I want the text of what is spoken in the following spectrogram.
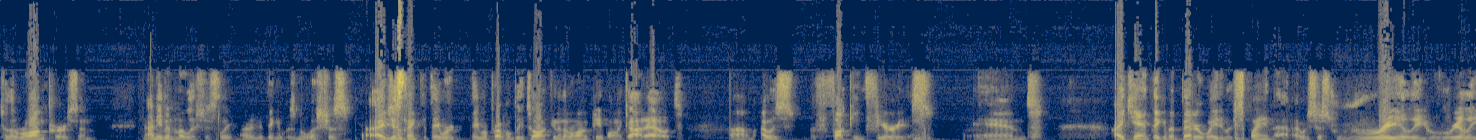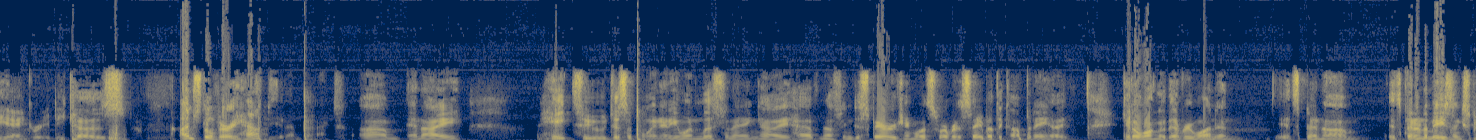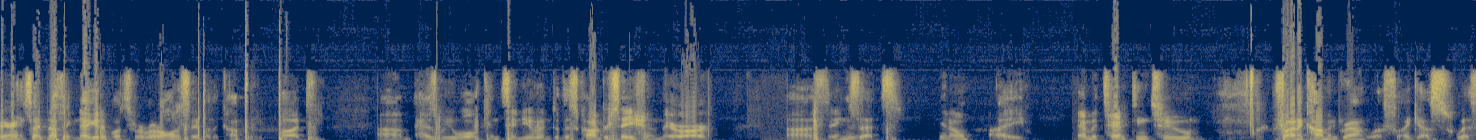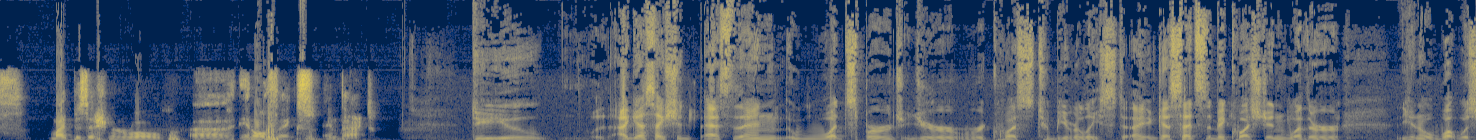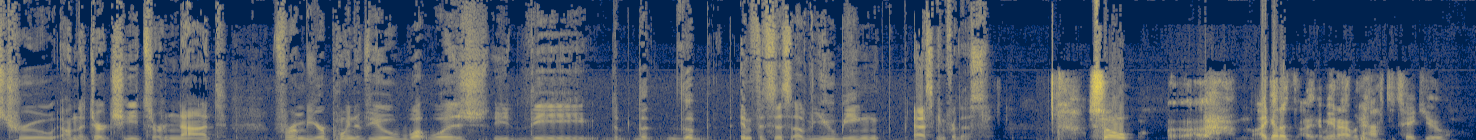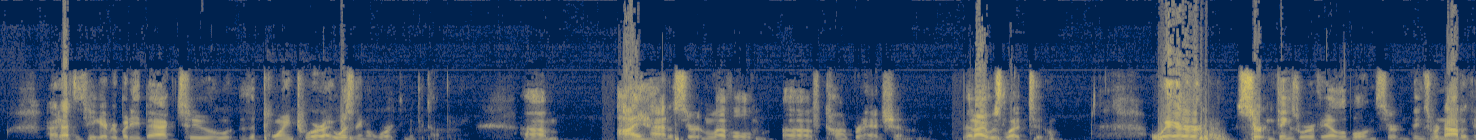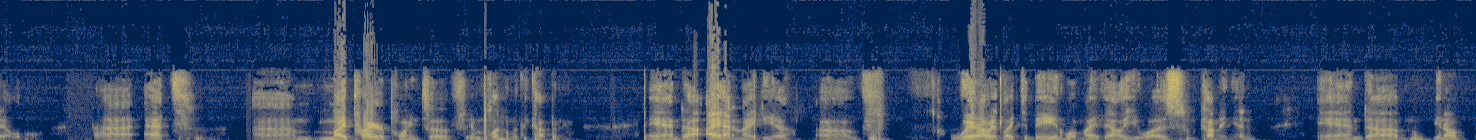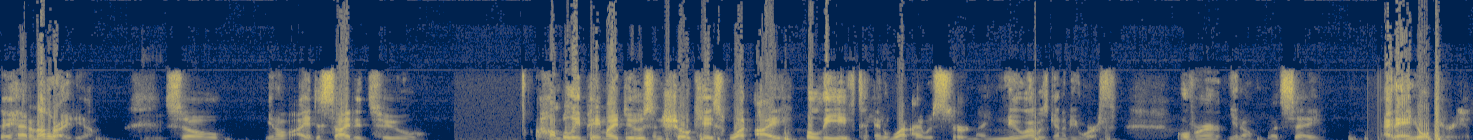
to the wrong person. Not even maliciously. I don't even think it was malicious. I just think that they were they were probably talking to the wrong people and it got out. Um, I was fucking furious, and I can't think of a better way to explain that. I was just really, really angry because I'm still very happy at Impact. Um, and I hate to disappoint anyone listening. I have nothing disparaging whatsoever to say about the company. I get along with everyone, and it's been um, it's been an amazing experience. I have nothing negative whatsoever at all to say about the company. But um, as we will continue into this conversation, there are uh, things that you know I am attempting to find a common ground with, I guess, with my position and role uh, in all things impact. Do you? I guess I should ask then what spurred your request to be released? I guess that's the big question whether, you know, what was true on the dirt sheets or not. From your point of view, what was the the the, the emphasis of you being asking for this? So uh, I gotta. I mean, I would have to take you. I'd have to take everybody back to the point where I wasn't even working with the company. Um, I had a certain level of comprehension that I was led to, where certain things were available and certain things were not available uh, at um, my prior point of employment with the company. And uh, I had an idea of where I would like to be and what my value was coming in. And, um, you know, they had another idea. So, you know, I decided to humbly pay my dues and showcase what I believed and what I was certain I knew I was going to be worth over, you know, let's say an annual period.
